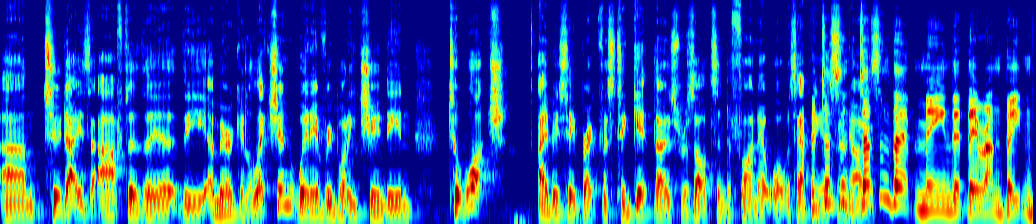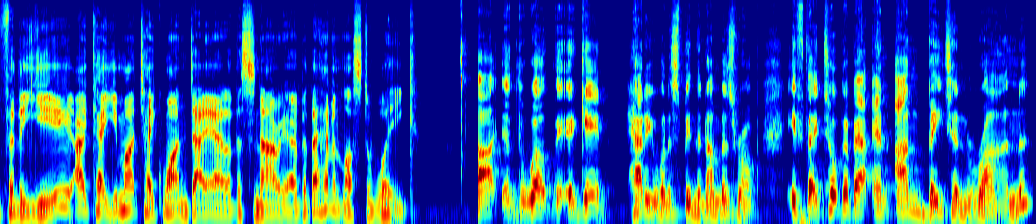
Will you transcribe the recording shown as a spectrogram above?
um, two days after the, the American election when everybody tuned in to watch. ABC Breakfast to get those results and to find out what was happening. But doesn't doesn't that mean that they're unbeaten for the year? Okay, you might take one day out of the scenario, but they haven't lost a week. Uh, well, again, how do you want to spin the numbers, Rob? If they talk about an unbeaten run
